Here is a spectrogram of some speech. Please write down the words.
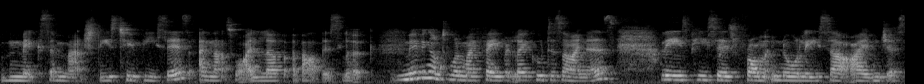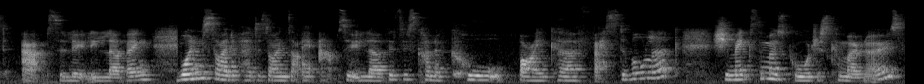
mix and match these two pieces and that's what I love about this look. Moving on to one of my favorite local designers, these pieces from Norlisa I'm just absolutely loving. One side of her designs that I absolutely love is this kind of cool biker festival look. She makes the most gorgeous kimonos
